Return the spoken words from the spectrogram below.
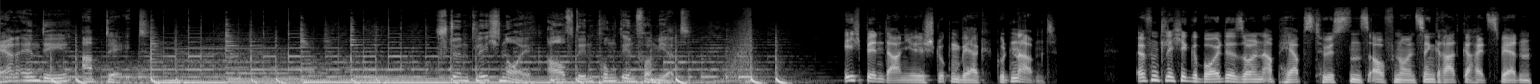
RND Update. Stündlich neu. Auf den Punkt informiert. Ich bin Daniel Stuckenberg. Guten Abend. Öffentliche Gebäude sollen ab Herbst höchstens auf 19 Grad geheizt werden.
